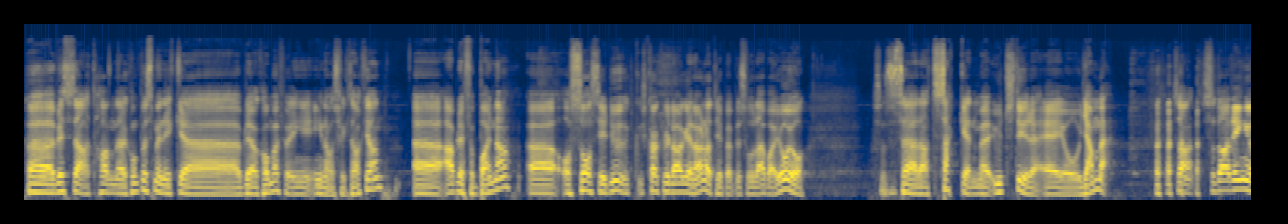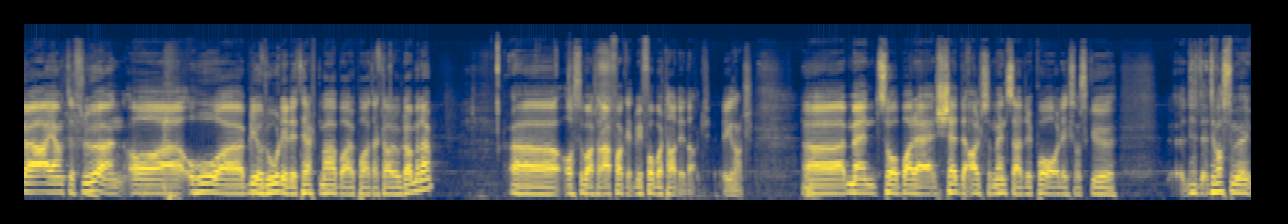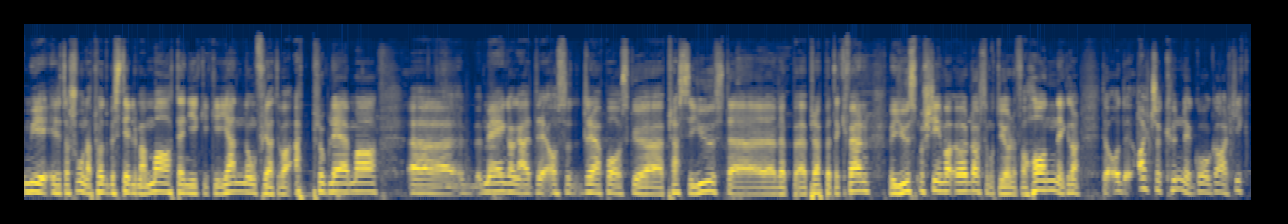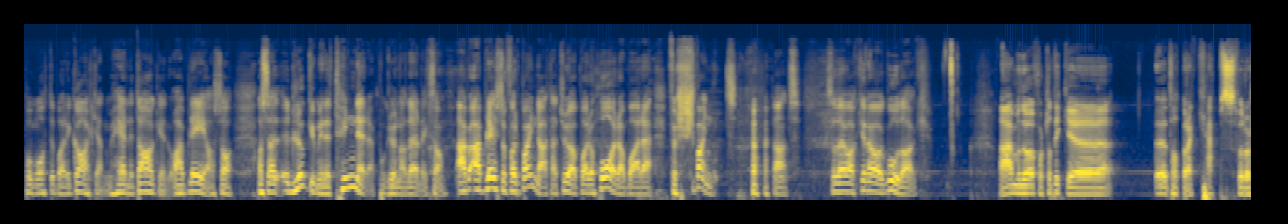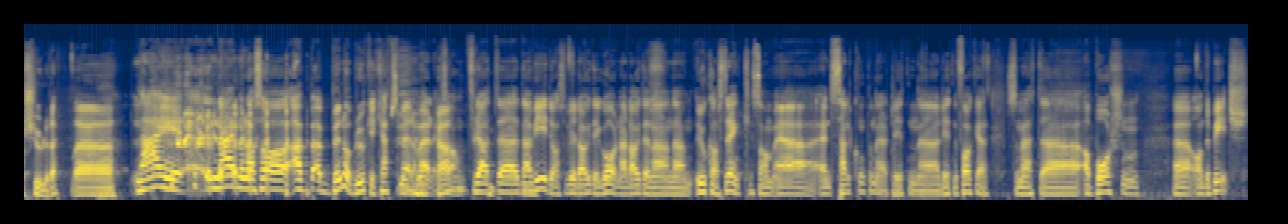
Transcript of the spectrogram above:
Uh, visste at han, eh, kompisen min ikke ble å komme, for ingen, ingen av oss fikk tak i han. Uh, jeg ble forbanna, uh, og så sier du Skal ikke vi lage en annen type episode? Jeg bare jo, jo. Så ser jeg at sekken med utstyret er jo hjemme. Sant? Så da ringer jo jeg hjem til fruen, og, og hun eh, blir jo rolig irritert med meg bare på at jeg klarer å glemme det. Uh, og så bare sånn ah, Fuck it, vi får bare ta det i dag. Ikke sant? Eh, men så bare skjedde alt som mens jeg drev på og liksom skulle det, var så mye, irritasjon. Jeg prøvde å bestille meg mat, den gikk ikke igjennom fordi det var app-problemer. Uh, med en gang jeg drev, og så drev jeg på og skulle presse juice til, eller preppe til kvelden, men jusmaskinen var ødelagt, så jeg måtte gjøre det for hånd. Det, det, alt som kunne gå galt, gikk på en måte bare galt gjennom hele dagen. Og jeg ble altså altså Luggen min er tynnere på grunn av det, liksom. Jeg, jeg ble så forbanna at jeg tror at bare håra bare forsvant. Så det var ikke noe god dag. Nei, men du har fortsatt ikke eh, tatt på deg caps for å skjule det. det Nei, nei, men altså Jeg, jeg begynner å bruke caps mer og mer, liksom. Fordi at uh, den videoen som vi lagde i går, når jeg lagde den um, Ukas drink, som er en selvkomponert liten, uh, liten fucker, som heter uh, Abortion on the Beach.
